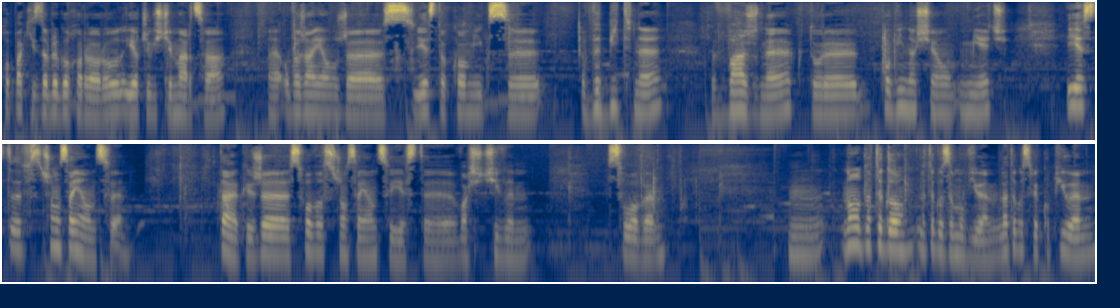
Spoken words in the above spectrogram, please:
chłopaki z dobrego horroru i oczywiście Marca, e, uważają, że jest to komiks e, wybitny, ważny, który powinno się mieć i jest wstrząsający. Tak, że słowo wstrząsający jest e, właściwym słowem. Mm, No, dlatego, dlatego zamówiłem, dlatego sobie kupiłem.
